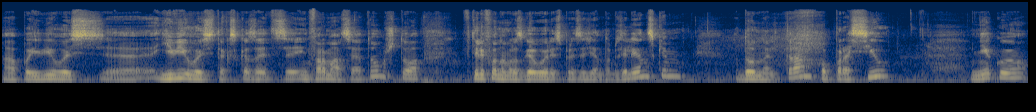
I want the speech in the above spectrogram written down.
а, появилась, э, явилась, так сказать, информация о том, что в телефонном разговоре с президентом Зеленским Дональд Трамп попросил некую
